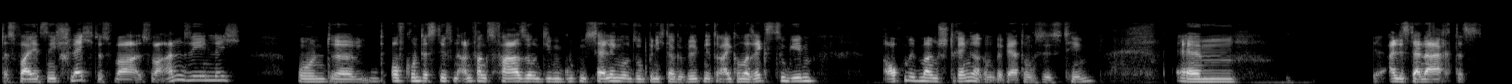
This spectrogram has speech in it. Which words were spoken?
das war jetzt nicht schlecht, es war, es war ansehnlich. Und äh, aufgrund der stiffen Anfangsphase und dem guten Selling und so bin ich da gewillt, eine 3,6 zu geben. Auch mit meinem strengeren Bewertungssystem. Ähm, alles danach, das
